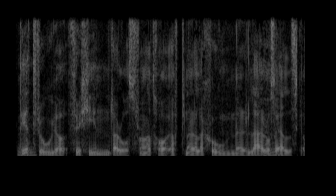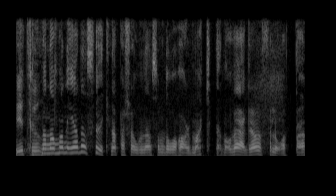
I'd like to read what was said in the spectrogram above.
Det tror jag förhindrar oss från att ha öppna relationer, lära oss att älska. Det är tungt. Men om man är den svikna personen som då har makten och vägrar att förlåta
